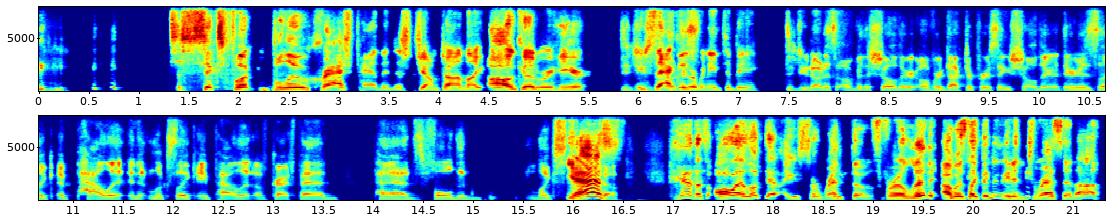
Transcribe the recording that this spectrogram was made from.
it's a six foot blue crash pad they just jumped on. Like, oh, good, we're here. Did you Exactly notice, where we need to be. Did you notice over the shoulder, over Dr. Pershing's shoulder, there is like a pallet, and it looks like a pallet of crash pad pads folded like Yes. up. Yeah, that's all I looked at. I used to rent those for a living. I was like, they didn't even dress it up.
